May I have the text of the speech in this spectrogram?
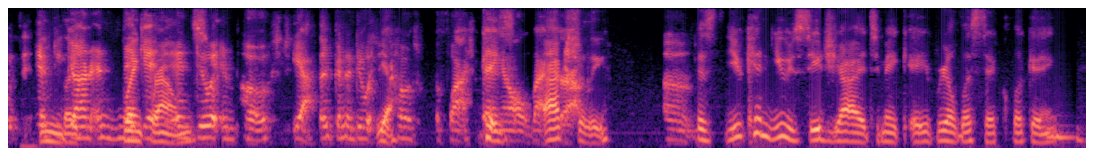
with the and, empty like, gun and blank make it and do it in post. Yeah, they're gonna do it in Yeah. post with the flashbang and all that. actually um, because you can use cgi to make a realistic looking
